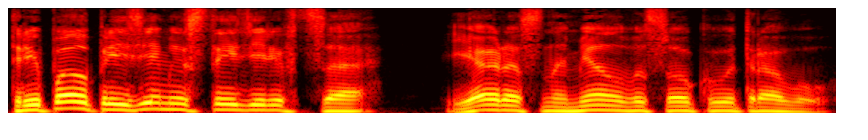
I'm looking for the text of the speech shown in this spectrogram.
трепал приземистые деревца — яростно мял высокую траву.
